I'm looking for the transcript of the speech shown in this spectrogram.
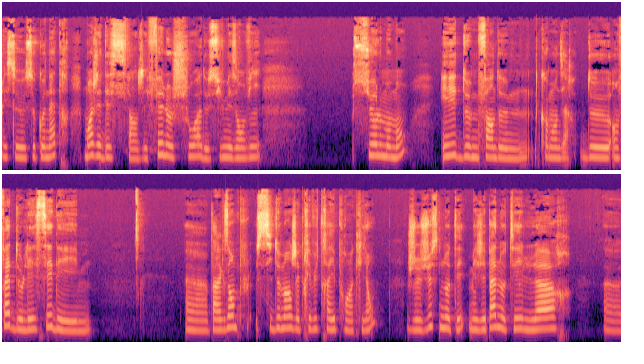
et se, connaître. Moi, j'ai fait le choix de suivre mes envies sur le moment et de, de, comment dire, de, en fait, de laisser des, euh, par exemple, si demain j'ai prévu de travailler pour un client, je vais juste noter, mais j'ai pas noté l'heure, euh,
